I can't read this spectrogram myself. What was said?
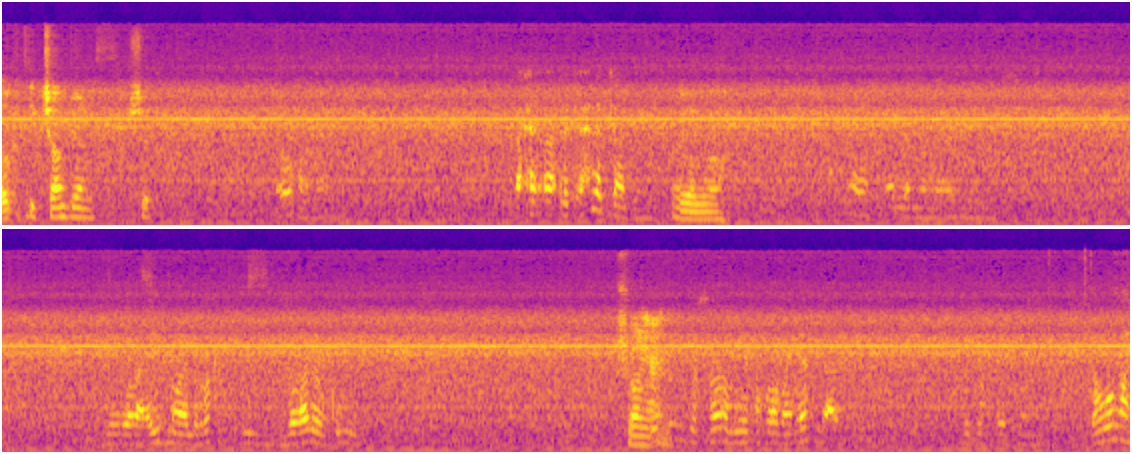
Rocket League champion شوف أح- لك أحلى champion أي والله. هو عيد مال الركض زادوا كله شلون يعني؟ صار 144 ألف لاعب. لا والله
